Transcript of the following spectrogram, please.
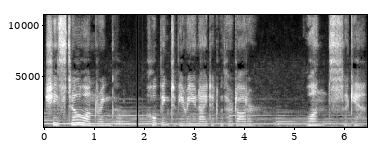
She's still wandering, hoping to be reunited with her daughter once again.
